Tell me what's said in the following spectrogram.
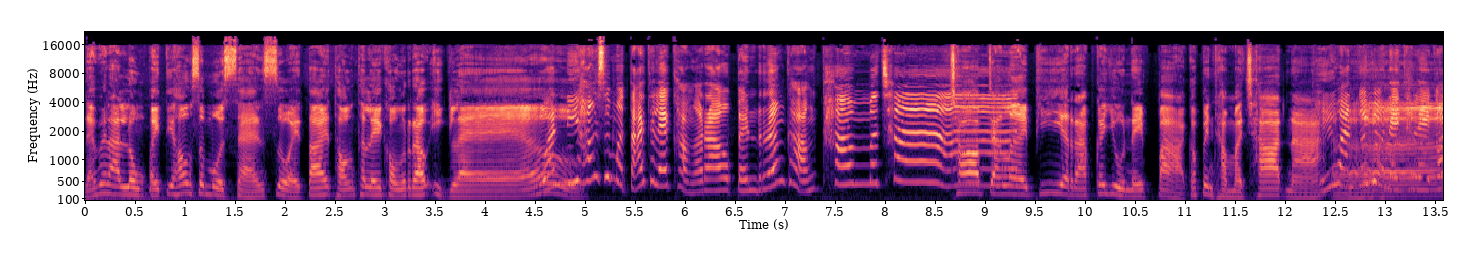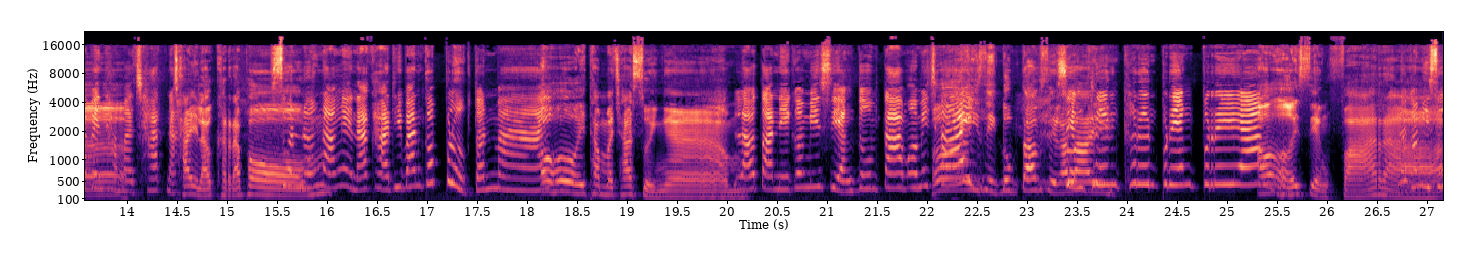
ได้เวลาลงไปที่ห้องสมุดแสนสวยใต้ท้องทะเลของเราอีกแล้ว วันนี้ห้องสมุดใต้ทะเลของเราเป็นเรื่องของธรรมชาติ ชอบจังเลยพี่รับก็อยู่ในป่าก็เป็นธรรมชาตินะพี่วันก็อยู่ในทะเลก็เป็นธรรมชาตินะ ใช่แล้วครับผมส่วนน้องๆเนี่ยนะคะ ที่บ้านก็ปลูกต้นไม้ โอ้โหธรรมชาติสวยงาม แล้วตอนนี้ก็มีเสียงตูมตามเออไม่ใช่เฮ้ยเสียงตุ้มตามเสียงอะเสียงไรคลื่นคลื่นเปรียงเปรียงเออเอ้ยเสียงฟ้าราแล้วก็มีซู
